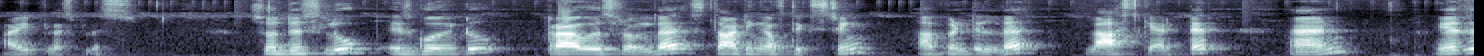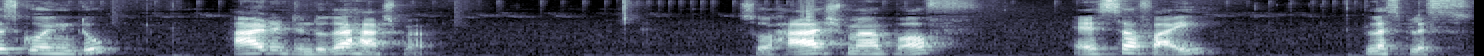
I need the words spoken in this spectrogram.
i plus plus. So this loop is going to traverse from the starting of the string up until the last character and we are just going to add it into the hash map. So hash map of s of i plus plus.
